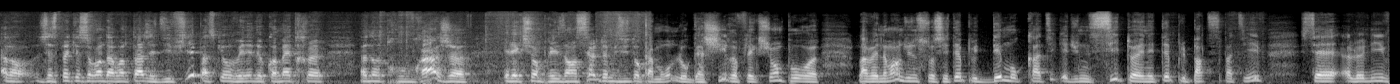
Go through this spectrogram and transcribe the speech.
Alors, j'espère qu'ils seront davantage édifiés parce que vous venez de commettre un autre ouvrage, élection présidentielle de musique Cameroun, le gâchis, réflexion pour l'avènement d'une société plus démocratique et d'une citoyenneté plus participative. C'est le livre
